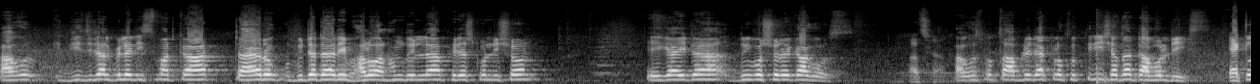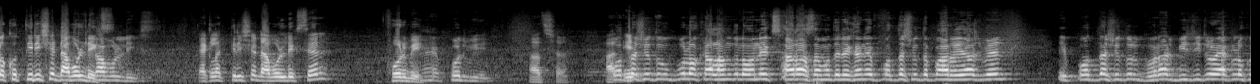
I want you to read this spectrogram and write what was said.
কাগজ ডিজিটাল প্লেট স্মার্ট কার্ড টায়ারও দুইটা টায়ারই ভালো আলহামদুলিল্লাহ ফ্রেশ কন্ডিশন এই গাড়িটা দুই বছরের কাগজ। আচ্ছা। কাগজপত্র আপডেট এক লক্ষ তিরিশ হাজার ডাবল ডিস্ক এক লক্ষ তিরিশে ডাবল ডিস্ক ডাবল ডিস্ক এক লাখ তিরিশে ডাবল ডিস্কের ফোর বি হ্যাঁ ফোর বি আচ্ছা। পদ্মা সেতু উপলক্ষে আলহামদুলিল্লাহ অনেক সার আছে আমাদের এখানে পদ্মা সেতু পার হয়ে আসবেন। এই পদ্মা সেতুর ঘোরার ভিজিটও এক লক্ষ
